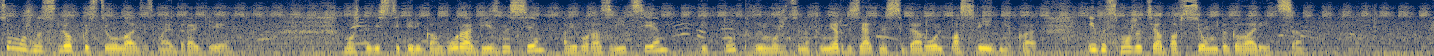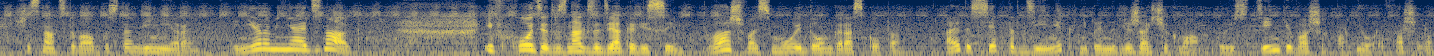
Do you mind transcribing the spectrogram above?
все можно с легкостью уладить, мои дорогие. Можно вести переговоры о бизнесе, о его развитии. И тут вы можете, например, взять на себя роль посредника, и вы сможете обо всем договориться. 16 августа Венера. Венера меняет знак и входит в знак зодиака Весы, ваш восьмой дом гороскопа. А это сектор денег, не принадлежащих вам, то есть деньги ваших партнеров, вашего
